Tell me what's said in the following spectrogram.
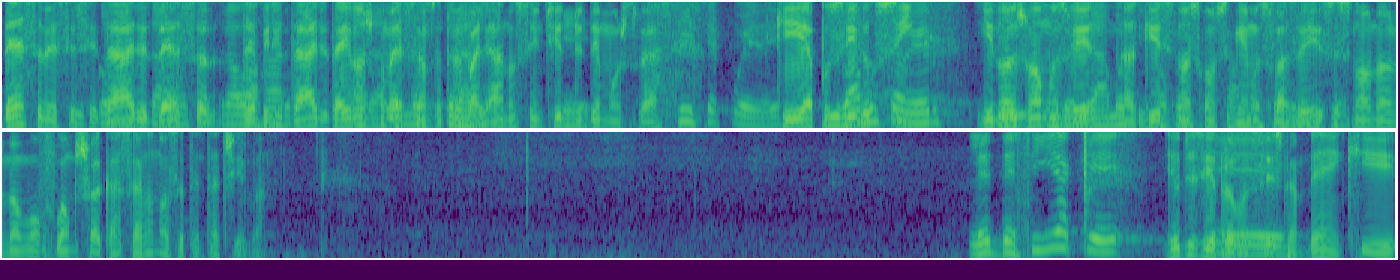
dessa necessidade, dessa debilidade. Daí nós começamos a trabalhar no sentido de demonstrar que é possível sim. E nós vamos ver aqui se nós conseguimos fazer isso, senão nós não vamos fracassar na nossa tentativa. Eu dizia para vocês também que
